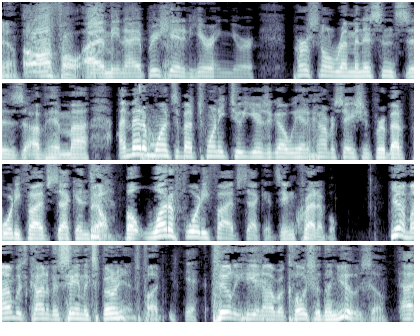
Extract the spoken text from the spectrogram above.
Yeah. awful. I mean, I appreciated hearing your personal reminiscences of him. Uh, I met him once about 22 years ago. We had a conversation for about 45 seconds, Yeah. but what a 45 seconds. Incredible. Yeah, mine was kind of the same experience, but Yeah. clearly he and I were closer than you, so. Uh,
